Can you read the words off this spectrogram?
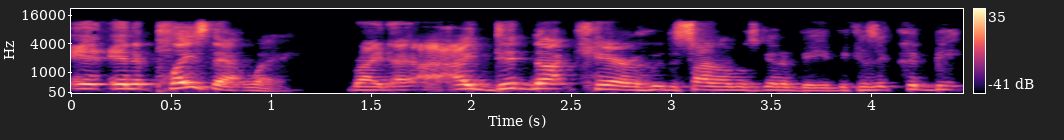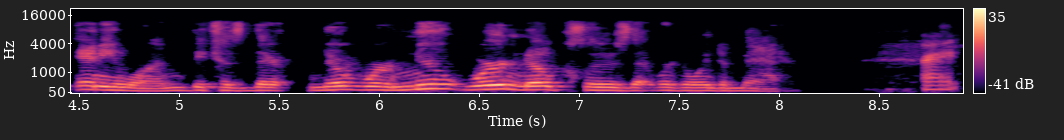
and, and it plays that way right? I, I, did not care who the Cylon was going to be because it could be anyone because there no were new were no clues that were going to matter. Right.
